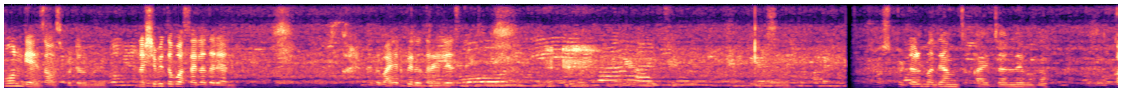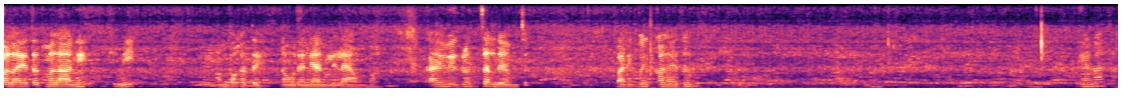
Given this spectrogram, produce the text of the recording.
फोन घ्यायचा हॉस्पिटलमध्ये. नशीब इथं बसायला तरी आले. नाही तर बाहेर फिरत राहिली असते. हॉस्पिटलमध्ये आमचं काय चाललं आहे बघा. कळा येतात मला आणि मी आंबा खाते नवऱ्याने आणलेला आहे आंबा. काय वेगळंच चाललं आहे आमचं. बारीक बारीक कळा येतात. घ्या ना आता.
